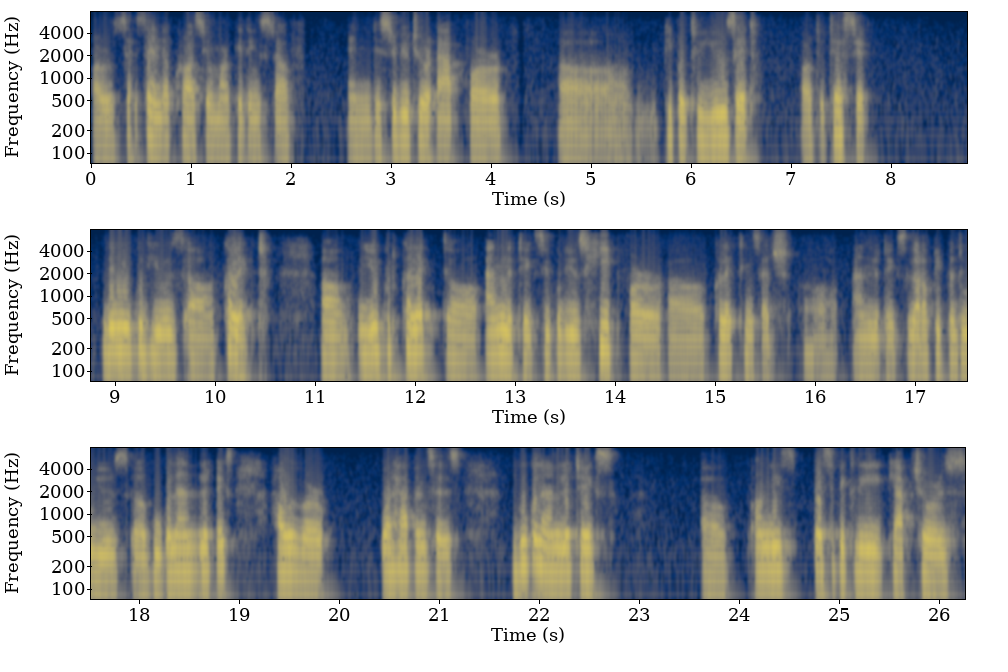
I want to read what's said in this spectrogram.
or send across your marketing stuff and distribute your app for uh, people to use it or to test it. Then you could use uh, Collect uh, you could collect uh, analytics. You could use Heap for uh, collecting such uh, analytics. A lot of people do use uh, Google Analytics. However, what happens is Google Analytics uh, only specifically captures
